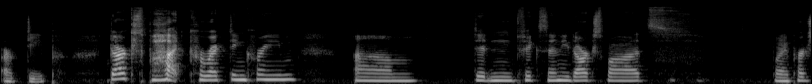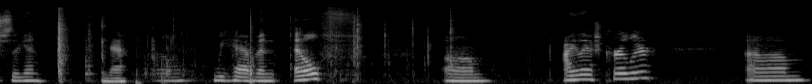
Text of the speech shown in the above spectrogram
or Deep Dark Spot Correcting Cream. Um, didn't fix any dark spots. Would I purchased it again? Nah. Um, we have an e.l.f. Um, eyelash curler. Um,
